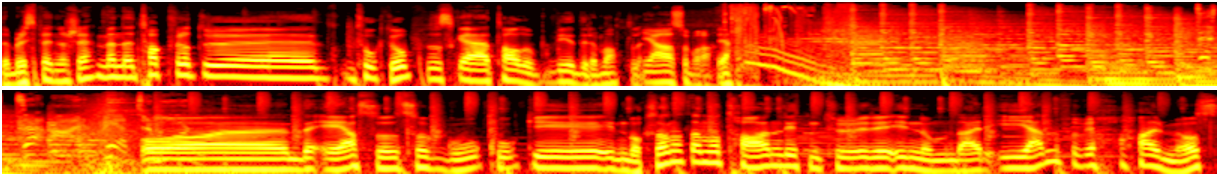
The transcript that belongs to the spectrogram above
det blir spennende å se. Men eh, takk for at du eh, tok det opp. Så skal jeg ta det opp videre med Atle. Ja, så bra. Ja. Dette er P3 Og eh, det er altså så god kok i innboksene at jeg må ta en liten tur innom der igjen, for vi har med oss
